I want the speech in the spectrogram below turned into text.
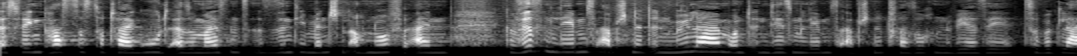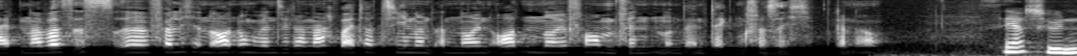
deswegen passt es total gut. Also meistens sind die Menschen auch nur für einen gewissen Lebensabschnitt in Mülheim und in diesem Lebensabschnitt versuchen wir sie zu begleiten. Aber es ist äh, völlig in Ordnung, wenn sie danach weiterziehen und an neuen Orten neue Formen finden und entdecken für sich. Genau. Sehr schön.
